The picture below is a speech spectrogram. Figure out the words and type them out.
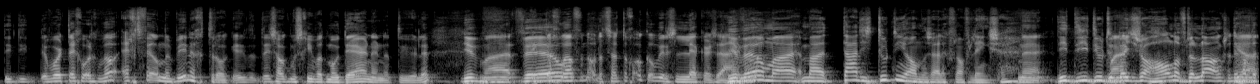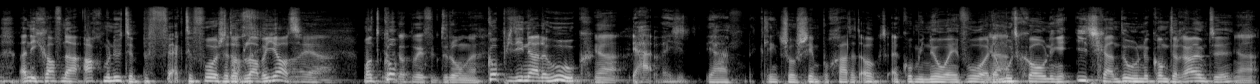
Die, die, er wordt tegenwoordig wel echt veel naar binnen getrokken. Het is ook misschien wat moderner natuurlijk. Jawel. Maar ik dacht wel van, oh, dat zou toch ook alweer eens lekker zijn. Jawel, hoor. maar, maar Tadic doet niet anders eigenlijk vanaf links. Hè? Nee. Die, die doet een beetje zo half de langs. En die, Ja. gaf- en die gaf na acht minuten een perfecte voorzet op Labayat. Oh, ja. Want kop, ook weer verdrongen. kopje die naar de hoek. Ja. Ja, weet je, ja, dat klinkt zo simpel, gaat het ook. En kom je 0-1 voor, dan Ja. moet Groningen iets gaan doen. Dan komt de ruimte. Ja.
